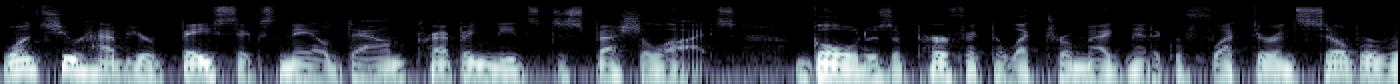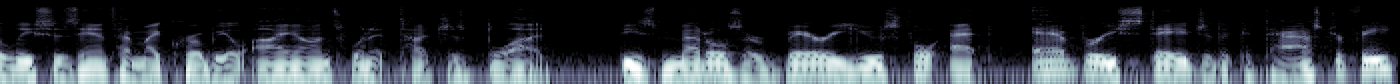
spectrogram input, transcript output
Once you have your basics nailed down, prepping needs to specialize. Gold is a perfect electromagnetic reflector, and silver releases antimicrobial ions when it touches blood. These metals are very useful at every stage of the catastrophe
